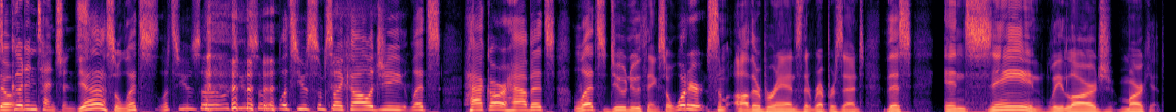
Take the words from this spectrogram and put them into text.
window. good intentions. Yeah, so let's let's use uh, let's use some let's use some psychology. Let's hack our habits. Let's do new things. So, what are some other brands that represent this insanely large market?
